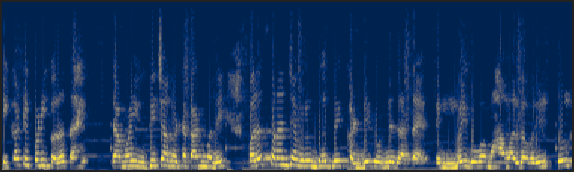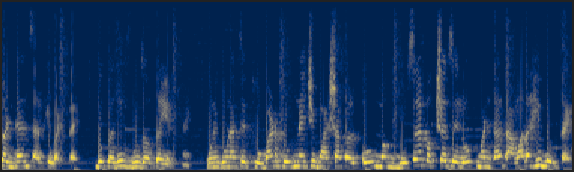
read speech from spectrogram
टीका टिप्पणी करत आहे त्यामुळे युतीच्या घटकांमध्ये परस्परांच्या विरुद्ध जे खड्डे खोदले जात आहेत ते मुंबई गोवा महामार्गावरील खोल खड्ड्यांसारखे वाटत आहेत जे कधीच बुजवता येत नाही. कुणी कुणाचे थोबाड फोडण्याची भाषा करतो मग दुसऱ्या पक्षाचे लोक म्हणतात आम्हालाही बोलताय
